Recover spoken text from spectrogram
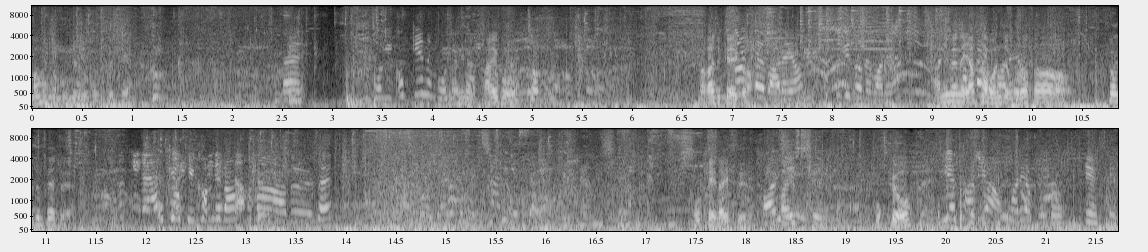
한번 조금 밀고 공 쓸게. 네. 저기 꺾이는 곳에서. 아니면, 아이고, 저 막아줄게, 이거. 쓸때 말해요. 쓰기 전에 말해요. 아니면은 야타 먼저 물어서 초월 좀 빼줘요. 오케이 오케이 갑니다. 하나 둘 셋. 오케이, 나이스. 나이스. 나이스. 목표. 뒤에 다리야. 다리야 보고. 뒤에, 뒤에.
